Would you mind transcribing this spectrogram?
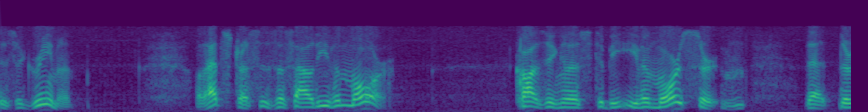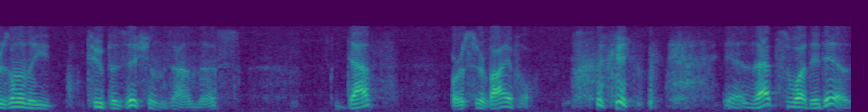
is agreement. Well, that stresses us out even more, causing us to be even more certain that there's only two positions on this death or survival. yeah, that's what it is.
